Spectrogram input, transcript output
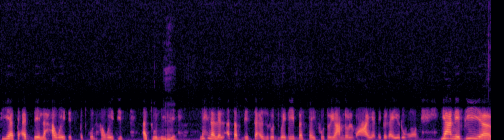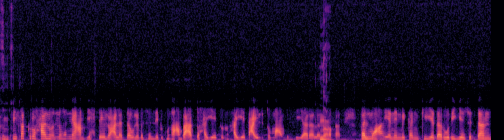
فيها تؤدي لحوادث بتكون حوادث أتولية. نحن للأسف بيستأجروا دواليب بس تيفوتوا يعملوا المعاينة بغيرون يعني في بيفكروا حالهم إنه هن عم بيحتالوا على الدولة بس هن بيكونوا عم بعدوا حياتهم وحياه عائلتهم معهم بالسيارة للخطر. نعم. فالمعاينه الميكانيكية ضرورية جدا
